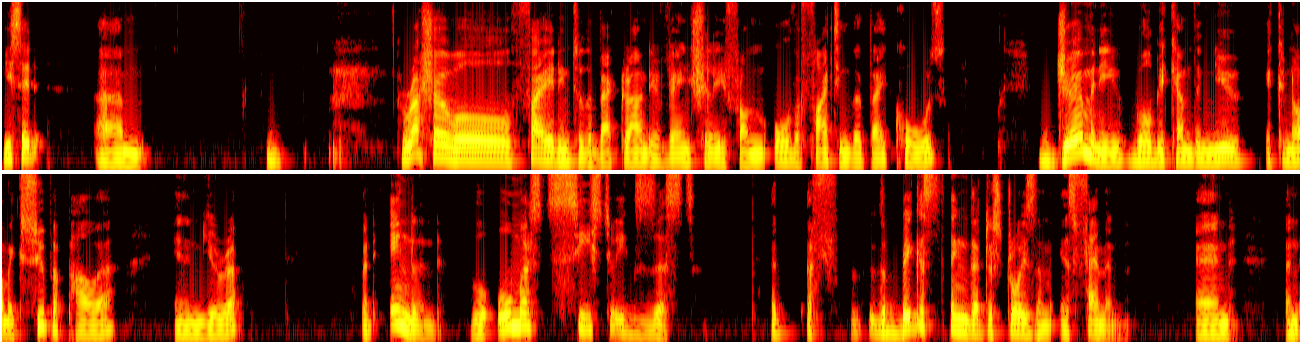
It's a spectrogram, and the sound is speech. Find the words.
He said um, Russia will fade into the background eventually from all the fighting that they cause. Germany will become the new economic superpower in Europe, but England will almost cease to exist. The biggest thing that destroys them is famine and an,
